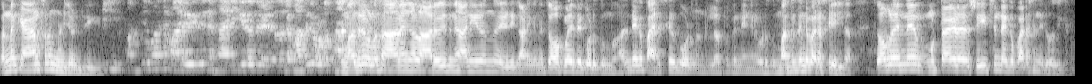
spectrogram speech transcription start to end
പിന്നെ ക്യാൻസറും പിടിച്ചോണ്ടിരിക്കും. ഈ മദ്യപാനം ആരോഗ്യത്തിന് ഹാനികരം എന്ന് മധുരമുള്ള സാധനം. മധുരമുള്ള സാധനങ്ങൾ ആരോഗ്യത്തിന് ഹാനികരമെന്ന് എഴുതി കാണിക്കുന്നു. ചോക്ലേറ്റ് ഒക്കെ കൊടുക്കുമ്പോൾ അതിന്റെയൊക്കെ പരസ്യം ഓടുന്നുണ്ടല്ലോ. അപ്പോൾ പിന്നെ എങ്ങനെ കൊടുക്കും? മദ്യത്തിന്റെ പരസ്യമില്ല ചോക്ലേറ്റിന് മുട്ടായുടെ സ്വീറ്റ്സിന്റെ ഒക്കെ പരസ്യം നിരോധിക്കണം.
